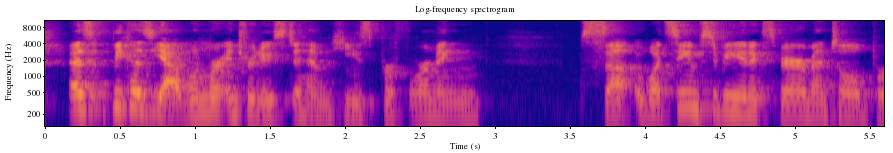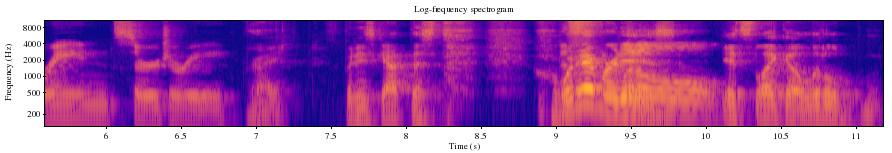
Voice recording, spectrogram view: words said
As because yeah, when we're introduced to him, he's performing so, what seems to be an experimental brain surgery right. but he's got this whatever it is. little- It's like a little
